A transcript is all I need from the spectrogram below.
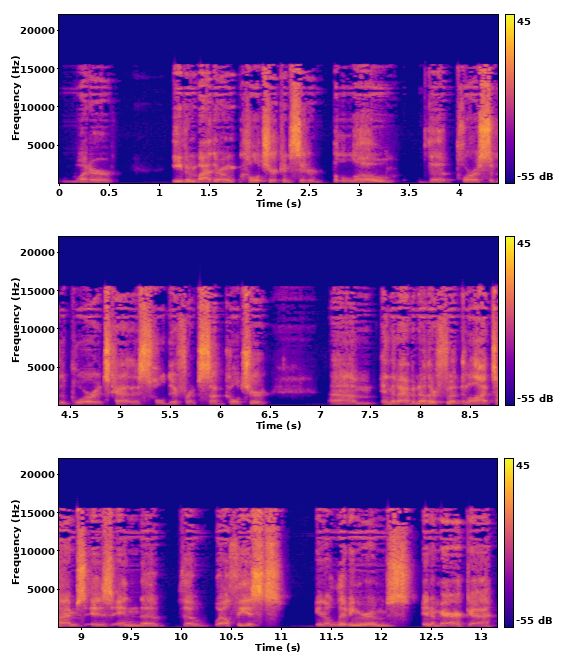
what are even by their own culture considered below the poorest of the poor. It's kind of this whole different subculture. Um, and then I have another foot that a lot of times is in the, the wealthiest, you know, living rooms in America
